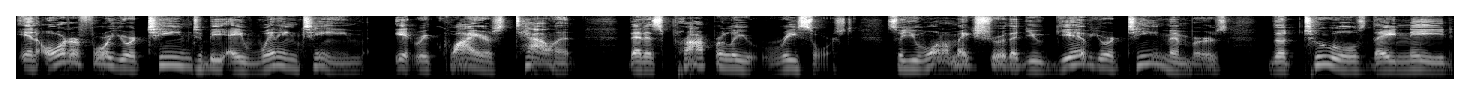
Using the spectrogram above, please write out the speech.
in order for your team to be a winning team, it requires talent that is properly resourced. So you want to make sure that you give your team members the tools they need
